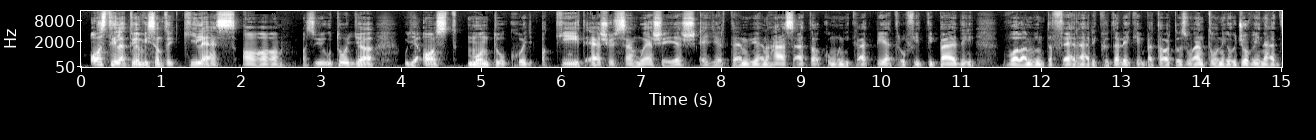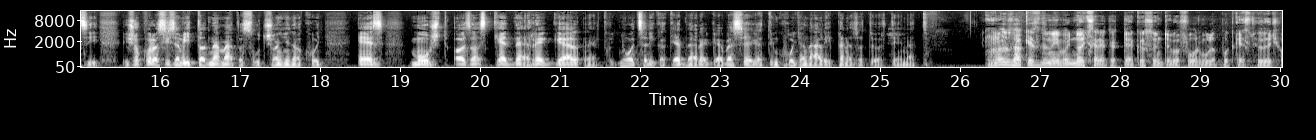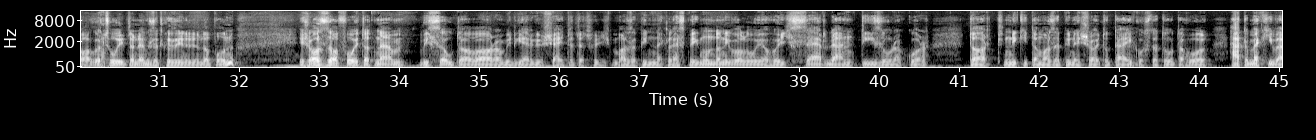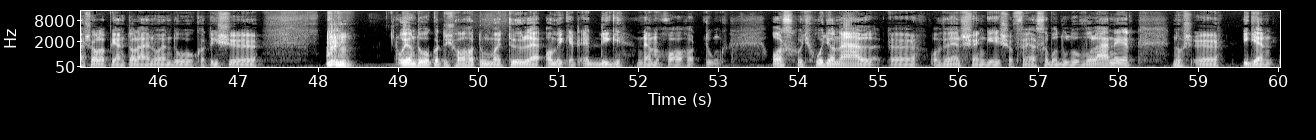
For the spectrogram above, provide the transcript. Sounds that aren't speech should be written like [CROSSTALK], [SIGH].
Azt illetően viszont, hogy ki lesz a, az ő utódja, ugye azt mondtuk, hogy a két első számú esélyes egyértelműen a ház által kommunikált Pietro Fittipaldi, valamint a Ferrari kötelékébe tartozó Antonio Giovinazzi, és akkor azt hiszem itt adnám át a szót Sanyinak, hogy ez most, azaz kedden reggel, mert hogy nyolcadika kedden reggel beszélgettünk, hogyan áll éppen ez a történet. Azzal kezdeném, hogy nagy szeretettel köszöntöm a Formula Podcast hölgy hallgatóit a Nemzetközi Nőnapon, és azzal folytatnám visszautalva arra, amit Gergő sejtetett, hogy Mazepinnek lesz még mondani valója, hogy szerdán 10 órakor tart Nikita Mazepin egy sajtótájékoztatót, ahol hát a meghívás alapján talán olyan dolgokat is [CLEARS THROAT] olyan dolgokat is hallhatunk majd tőle, amiket eddig nem hallhattunk az, hogy hogyan áll ö, a versengés a felszabaduló volánért. Nos, ö, igen,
